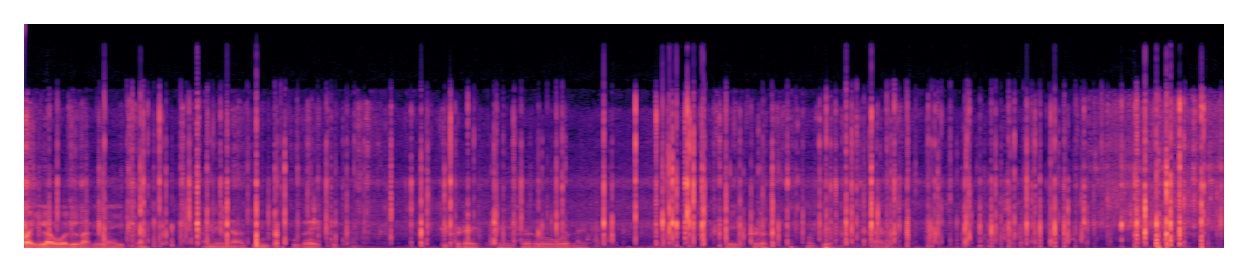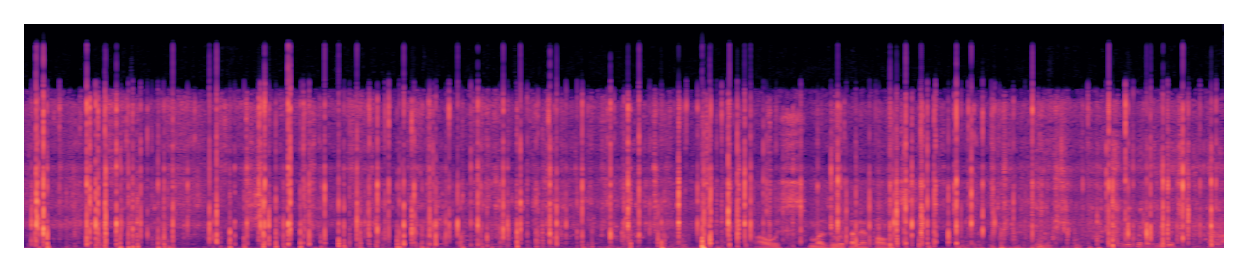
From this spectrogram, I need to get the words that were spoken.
पहिला वल लागला आहे इथं. आणि अजून ते पुढं आहेत तिकडं तिकडं आहेत ते सर्व वल आहेत. ते इकडं बघूया काय लागतं. पाऊस मजबूत आलाय पाऊस चला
